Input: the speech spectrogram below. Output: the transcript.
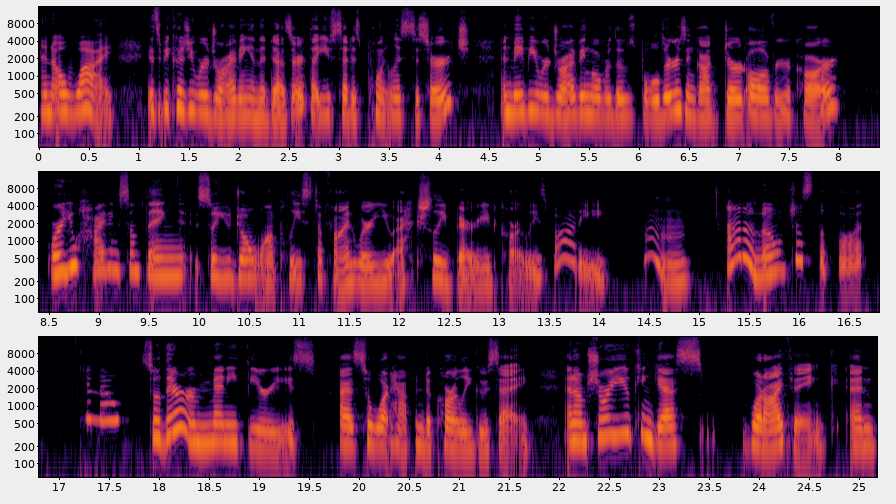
And oh, why? It's because you were driving in the desert that you said is pointless to search, and maybe you were driving over those boulders and got dirt all over your car? Or are you hiding something so you don't want police to find where you actually buried Carly's body? Hmm, I don't know, just the thought, you know? So there are many theories as to what happened to Carly Gusé. And I'm sure you can guess what I think. And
